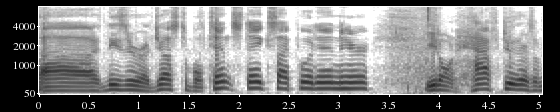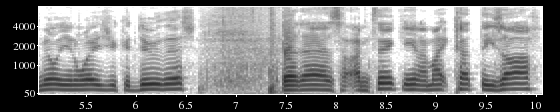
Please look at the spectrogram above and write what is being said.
Uh, these are adjustable tent stakes I put in here. You don't have to. There's a million ways you could do this. But as I'm thinking, I might cut these off.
